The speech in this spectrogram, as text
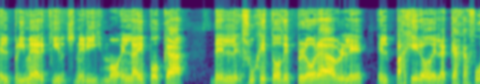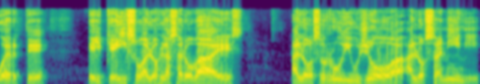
el primer kirchnerismo, en la época del sujeto deplorable, el pajero de la caja fuerte, el que hizo a los Lázaro Báez, a los Rudy Ulloa, a los Zanini,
